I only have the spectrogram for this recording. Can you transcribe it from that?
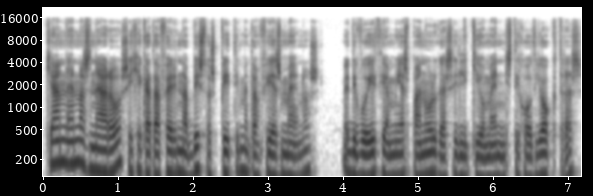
Και αν ένας νεαρός είχε καταφέρει να μπει στο σπίτι μεταμφιεσμένος με τη βοήθεια μιας πανούργας ηλικιωμένης τυχοδιώκτρας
